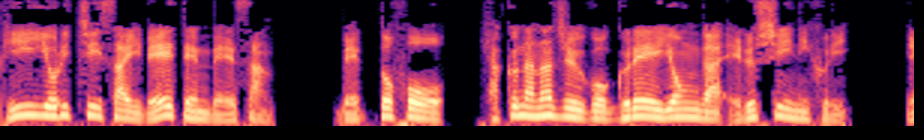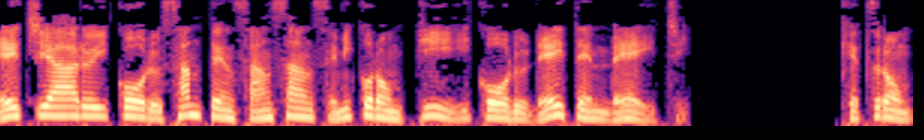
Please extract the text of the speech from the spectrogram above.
P より小さい0.03。ベッド4、175グレー4が LC に振り、HR イコール3.33セミコロン P イコール0.01。結論。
